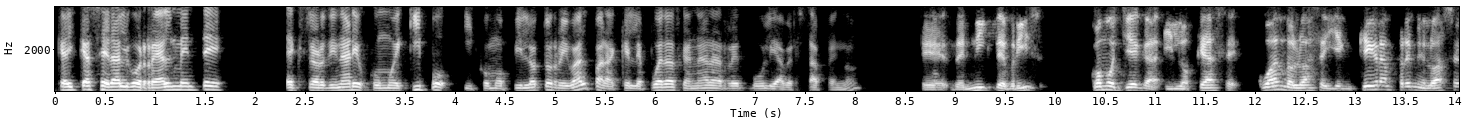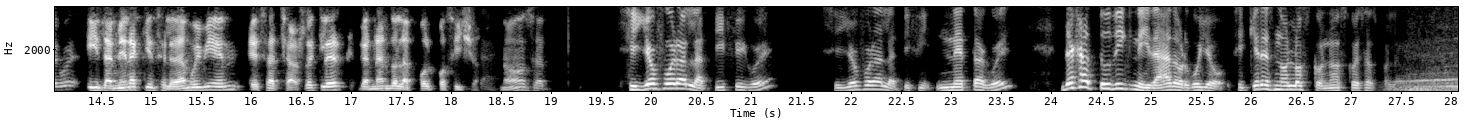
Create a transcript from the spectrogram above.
que hay que hacer algo realmente extraordinario como equipo y como piloto rival para que le puedas ganar a Red Bull y a Verstappen, ¿no? Eh, de Nick de Vries, cómo llega y lo que hace, cuándo lo hace y en qué gran premio lo hace, güey. Y también a quien se le da muy bien es a Charles Leclerc ganando la pole position, ¿no? O sea, si yo fuera Latifi, güey, si yo fuera Latifi, neta, güey, deja tu dignidad, orgullo. Si quieres, no los conozco esas palabras.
